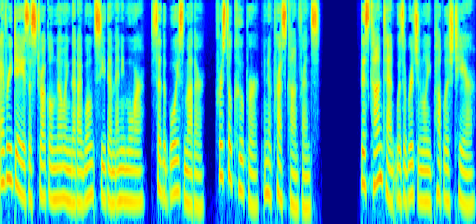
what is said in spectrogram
Every day is a struggle knowing that I won't see them anymore, said the boy's mother, Crystal Cooper, in a press conference. This content was originally published here.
